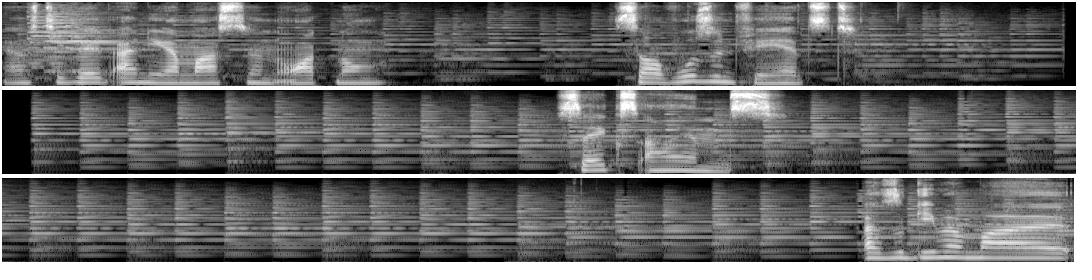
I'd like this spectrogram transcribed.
Ja, ist die Welt einigermaßen in Ordnung. So, wo sind wir jetzt? 6-1. Also gehen wir mal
